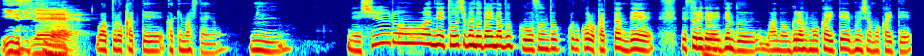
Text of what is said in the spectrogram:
いいですね。ワープロ買って書きましたよ。うん。で、修論はね、東芝のダイナブックをその頃買ったんで、で、それで全部、あの、グラフも書いて、文章も書いて、っ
